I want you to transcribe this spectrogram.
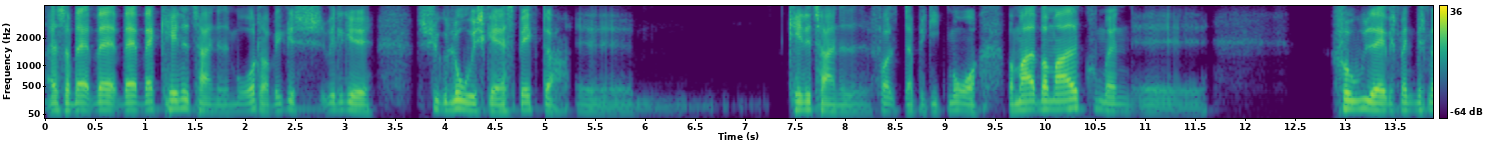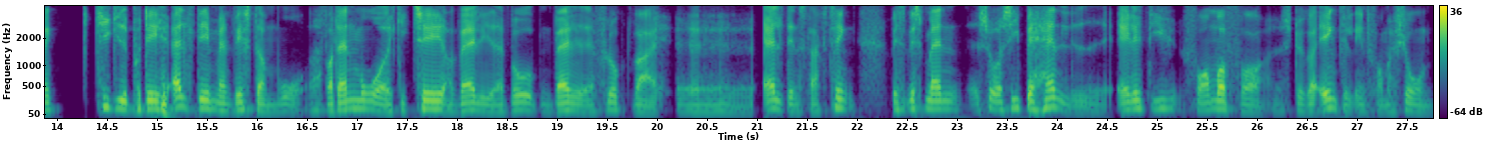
Altså, hvad, hvad, hvad, hvad kendetegnede morder? Hvilke, hvilke psykologiske aspekter øh, kendetegnede folk, der begik mord? Hvor meget, hvor meget kunne man øh, få ud af, hvis man, hvis man kiggede på det, alt det, man vidste om mordet, hvordan mordet gik til, og valget af våben, valget af flugtvej, øh, alt den slags ting. Hvis, hvis man så at sige behandlede alle de former for stykker enkel information,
